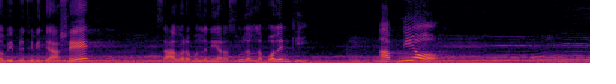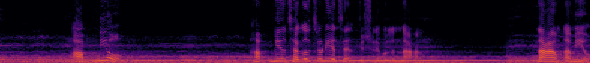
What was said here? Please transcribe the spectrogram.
নবী পৃথিবীতে আসে? সাহাবারা বললেন, ইয়া রাসূলুল্লাহ, বলেন কি? আপনিও? আপনিও? আপনিও ছাগল চড়িয়েছেন? বিষ্ণু বললেন না নাম আমিও।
